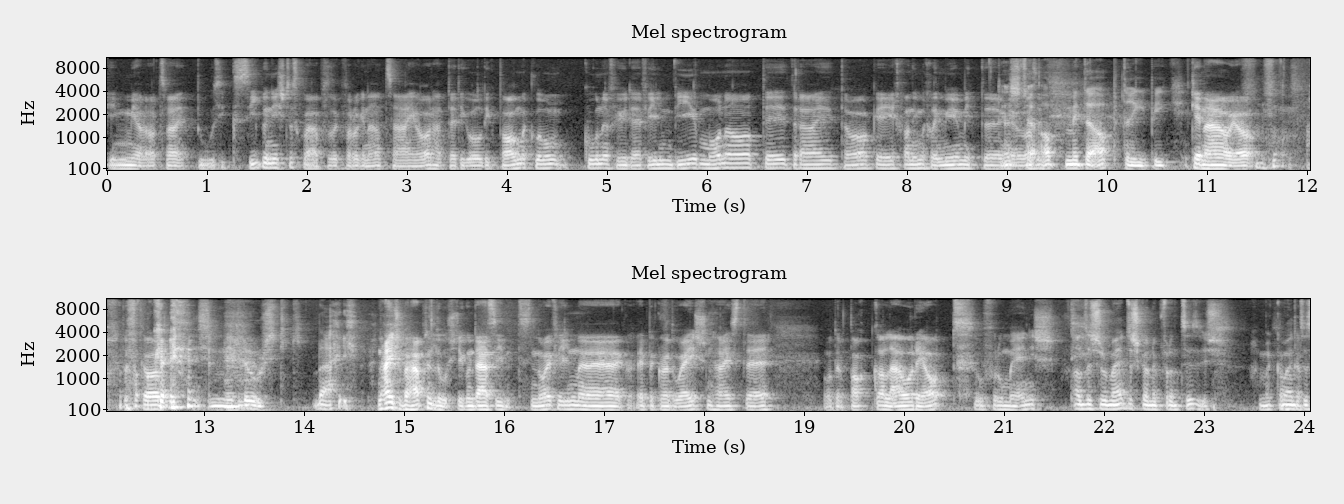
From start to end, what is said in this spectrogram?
im Jahr 2007 ist das glaube ich, also vor genau zehn Jahren, hat er die Goldige Palme gewonnen für den Film «Vier Monate, drei Tage». Ich habe immer ein bisschen Mühe mit der... Das ist der Ab mit der Abtreibung. Genau, ja. Das okay. Ist nicht lustig. Nein. Nein, ist überhaupt nicht lustig. Und auch sein neuer Film, äh, eben «Graduation» heisst der, oder «Baccalaureat» auf Rumänisch. Also das ist Rumänisch, das ist gar nicht Französisch. Ich gemeint, das,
